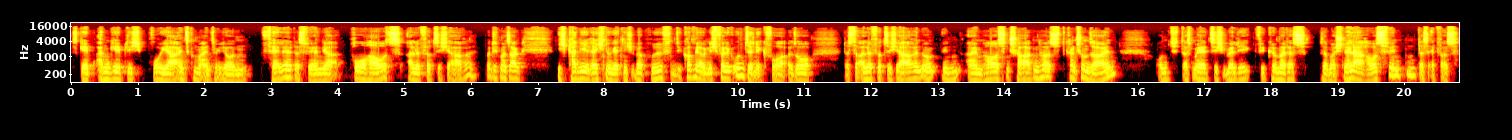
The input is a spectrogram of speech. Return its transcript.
Es gäbe angeblich pro Jahr 1,1 Millionen Fälle. Das wären ja pro Haus alle 40 Jahre, würde ich mal sagen. Ich kann die Rechnung jetzt nicht überprüfen. Sie kommt mir aber nicht völlig unsinnig vor. Also, dass du alle 40 Jahre in, in einem Haus einen Schaden hast, kann schon sein. Und dass man jetzt sich überlegt, wie können wir das, sagen wir, schneller herausfinden, dass etwas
